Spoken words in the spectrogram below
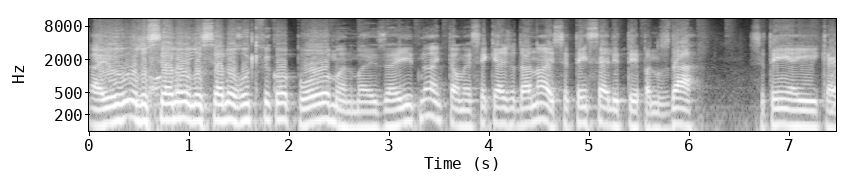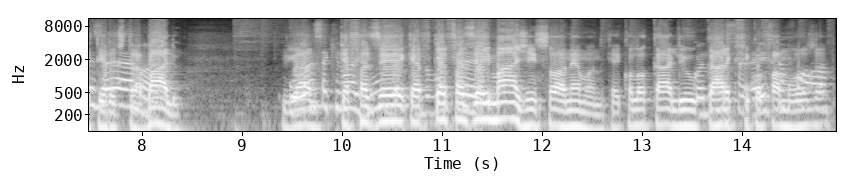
Aí o, o Luciano, o Luciano Huck ficou, pô, mano, mas aí. Não, então, mas você quer ajudar nós? Você tem CLT pra nos dar? Você tem aí carteira é, de trabalho? Ligado? lance é que quer fazer, ajuda quer, quer você- fazer a imagem só, né, mano? Quer colocar ali o Quando cara você- que ficou é isso que famoso. falar.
